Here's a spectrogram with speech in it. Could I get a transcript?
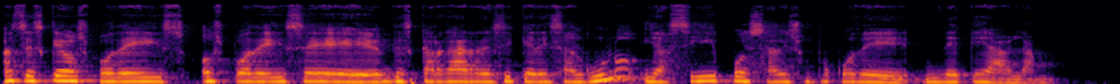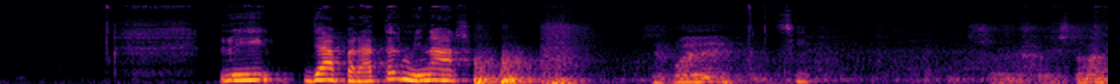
Así es que os podéis, os podéis eh, descargar si queréis alguno y así pues sabéis un poco de, qué hablan. Y ya para terminar. ¿Se puede? Sí. esto, ¿vale?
